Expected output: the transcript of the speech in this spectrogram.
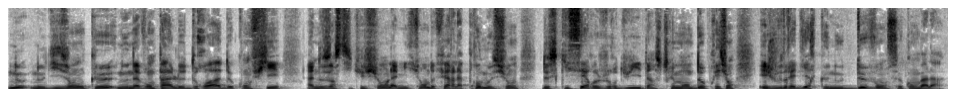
Nous, nous disons que nous n'avons pas le droit de confier à nos institutions la mission de faire la promotion de ce qui sert aujourd'hui d'instrument d'oppression. Et je voudrais dire que nous devons ce combat-là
